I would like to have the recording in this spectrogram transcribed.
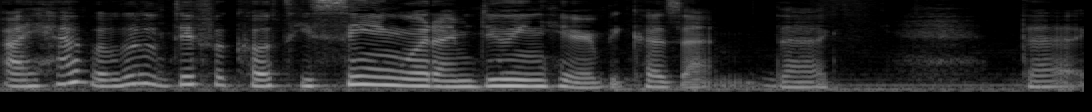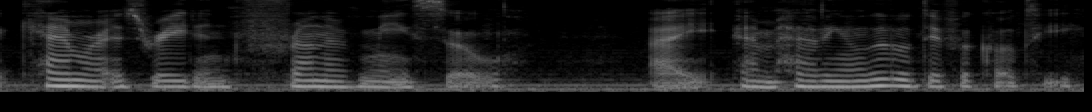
I have a little difficulty seeing what I'm doing here because I'm, the, the camera is right in front of me, so I am having a little difficulty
